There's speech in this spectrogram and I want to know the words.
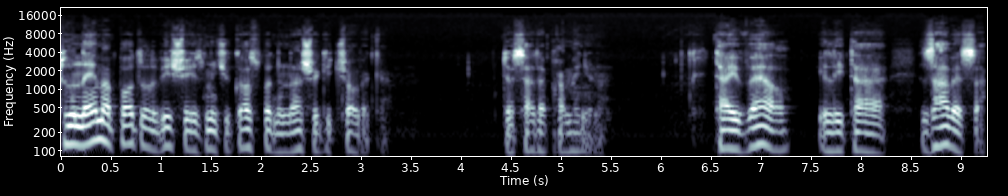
tu nema podele više između gospoda našeg i čoveka. To je sada promenjeno. Taj vel ili ta zavesa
